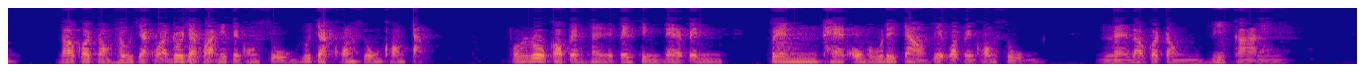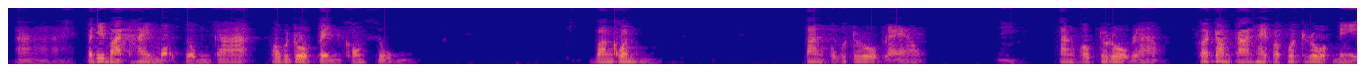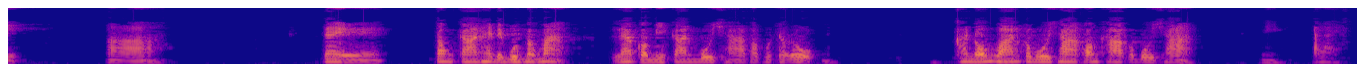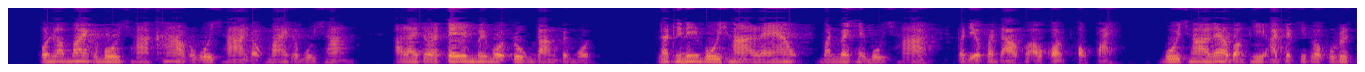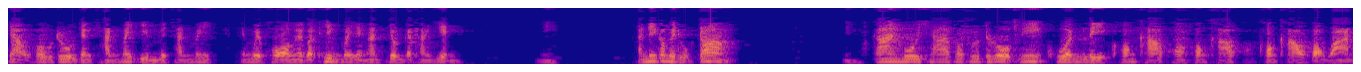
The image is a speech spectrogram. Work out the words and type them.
เราก็ต้องรู้จักว่ารู้จักว่านี่เป็นของสูง รู้จักของสูงของต่ำเพราะรูปก็เป็นเป็นสิ่งเนี่ยเป็น เป็นแทนองค์พระพุทธเจ้า เรียกว่าเป็นของสูงและเราก็ต้องมีการปฏิบัติให้เหมาะสมกับพระพุทธรูปเป็นของสูง บางคนตั้งพระพุทธรูปแล้วตั้งพระพุทธรูปแล้ว ก็ต้องการให้พระพุทธรูปนี่ได้ต้องการให้ได้บุญมากๆ แล้วก็มีการบูชาพระพุทธรูป ขนมหวานก็บูชาของขาวก็บูชา นี่อะไร ผลไม้ก็บูชาข้าวก็บูชา ดอกไม้ก็บูชา อะไรตัวเต็มไปหมดรุงดังไปหมด แล้วทีนี้บูชาแล้ว มันไม่ใช่บูชาประเดี๋ยวพระดาวก็เอากอดออกไป บูชาแล้วบางทีอาจจะคิดว่าพระพุทธเจ้าพระพุทธรูปยังฉันไม่อิ่มไม่ฉันไม่ยังไม่พอไงก็ทิ้งไว้อย่างนั้นจนกระทั่งเย็น นี่ อันนี้ก็ไม่ถูกต้อง การบูชาพระพุทธรูปนี่ควรหลีกของขาวของของขาวของขาวของหวาน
